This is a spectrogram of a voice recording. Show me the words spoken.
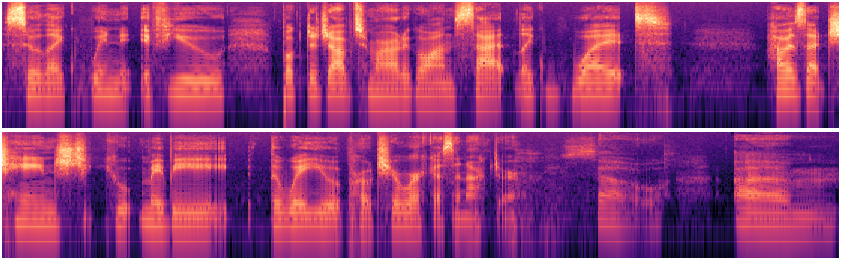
So, like, when, if you booked a job tomorrow to go on set, like, what, how has that changed you, maybe the way you approach your work as an actor? So, um,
